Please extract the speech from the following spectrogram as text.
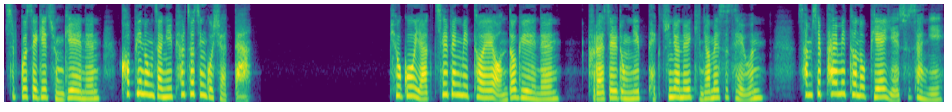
19세기 중기에는 커피 농장이 펼쳐진 곳이었다. 표고 약 700m의 언덕 위에는 브라질 독립 100주년을 기념해서 세운 38m 높이의 예수상이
